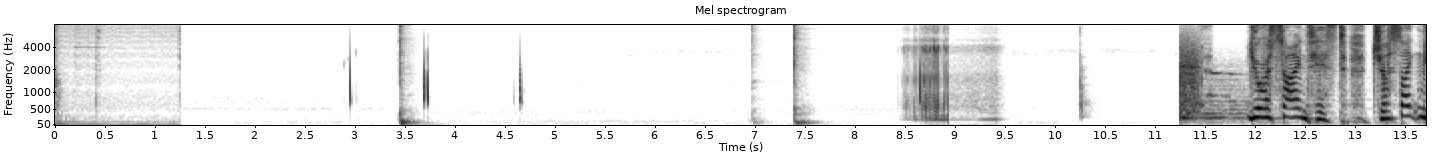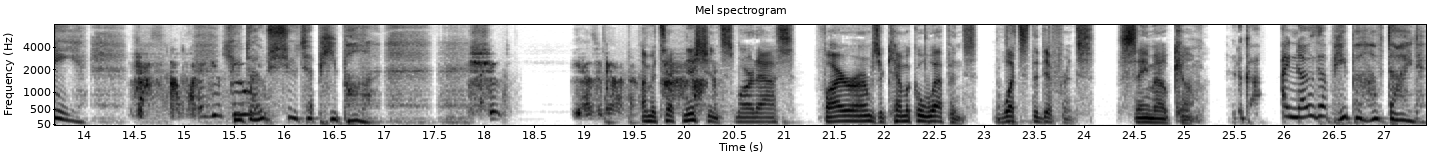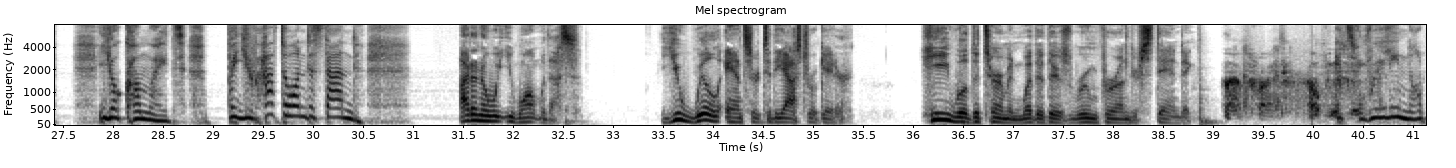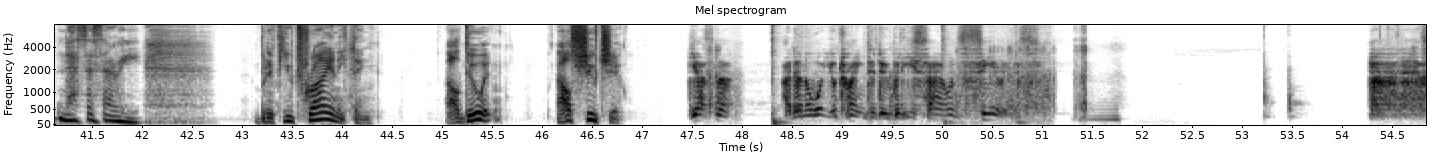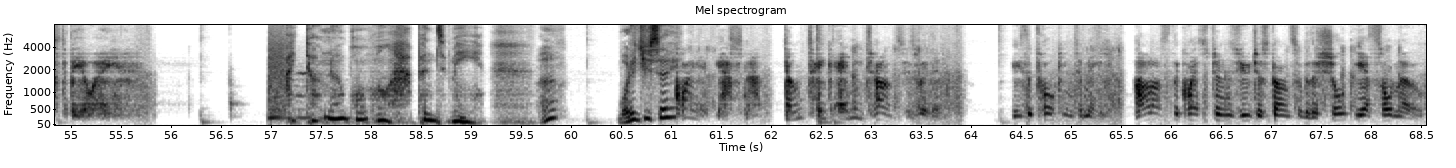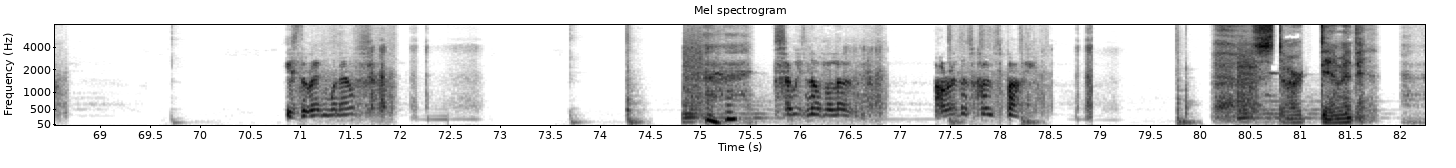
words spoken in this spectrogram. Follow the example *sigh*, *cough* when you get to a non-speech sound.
You're a scientist, just like me. Yes, now what are you You doing? don't shoot at people. Shoot. He has a gun. I'm a technician, smartass. Firearms or chemical weapons. What's the difference? Same outcome. Look, I know that people have died. Your comrades. But you have to understand. I don't know what you want with us. You will answer to the Astrogator. He will determine whether there's room for understanding. That's right, obviously. It's really not necessary. But if you try anything, I'll do it. I'll shoot you. Yasna, I don't know what you're trying to do, but he sounds serious. *sighs* There has to be a way. I don't know what will happen to me. Huh? What did you say? Quiet, Yasna. Don't take any chances with him. He's the talking to me. I'll ask the questions, you just answer with a short yes or no. Is there anyone else? Uh-huh. So he's not alone. Are others close by? Start, damn it.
